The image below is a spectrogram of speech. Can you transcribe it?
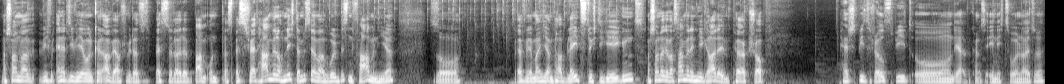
Mal schauen mal, wie viel Energy wir hier holen können. Ah, wir haben schon wieder das beste, Leute. Bam. Und das beste Schwert haben wir noch nicht. Da müssen wir mal wohl ein bisschen farmen hier. So. Werfen wir mal hier ein paar Blades durch die Gegend. Mal schauen, Leute, was haben wir denn hier gerade im Perk-Shop? Hedge Speed, Throw Speed und ja, wir können uns ja eh nichts holen, Leute. Holen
